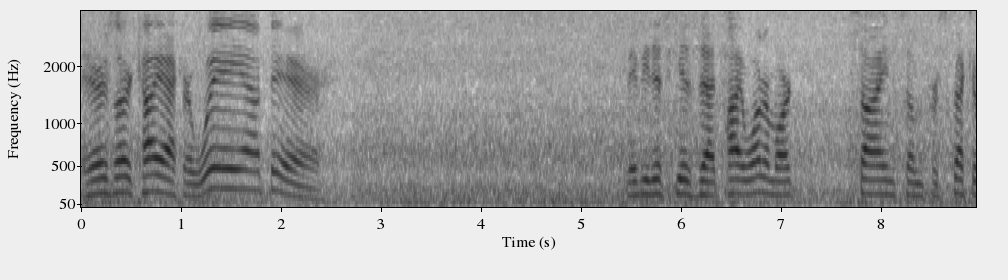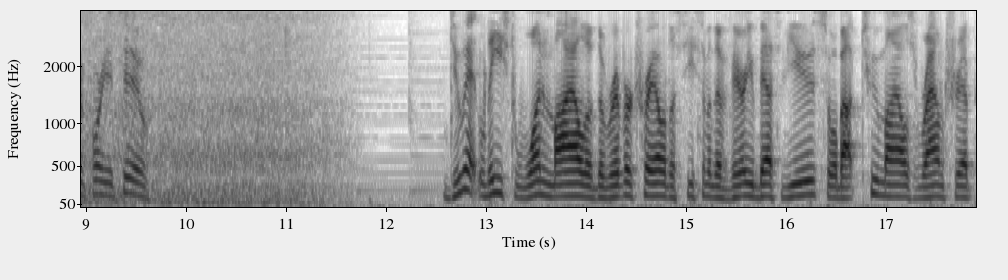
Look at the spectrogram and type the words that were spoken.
There's our kayaker way out there. Maybe this gives that high watermark sign some perspective for you too. Do at least one mile of the river trail to see some of the very best views, so about two miles round trip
